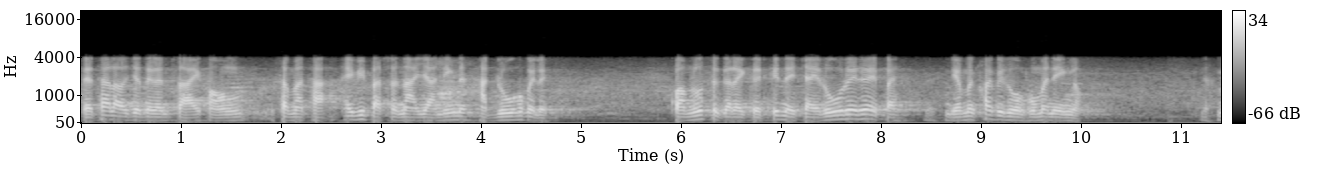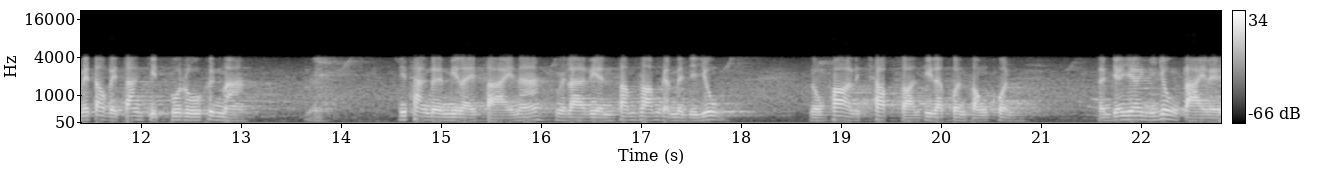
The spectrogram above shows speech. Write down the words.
แต่ถ้าเราจะเดินสายของสมถะไอ้วิปัสสนาญาณนี้นะหัดรู้เข้าไปเลย ความรู้สึกอะไรเกิดขึ้นในใจรู้เรื่อยๆไป เดี๋ยวมันค่อยไปรวมของมันเองหรอกไม่ต้องไปตั้งจิตผู้รู้ขึ้นมานี่ทางเดินมีหลายสายนะ เวลาเรียนพร้อมๆกันมันจะยุ่ง หลวงพ่อชอบสอนทีละคนสองคนแต่เยอะๆอย่างนี้ยุ่งตายเลย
